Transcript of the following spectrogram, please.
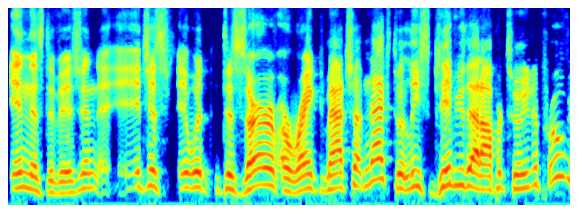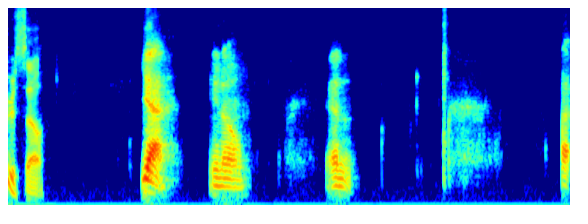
in this division, it just it would deserve a ranked matchup next to at least give you that opportunity to prove yourself. Yeah, you know, and I,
